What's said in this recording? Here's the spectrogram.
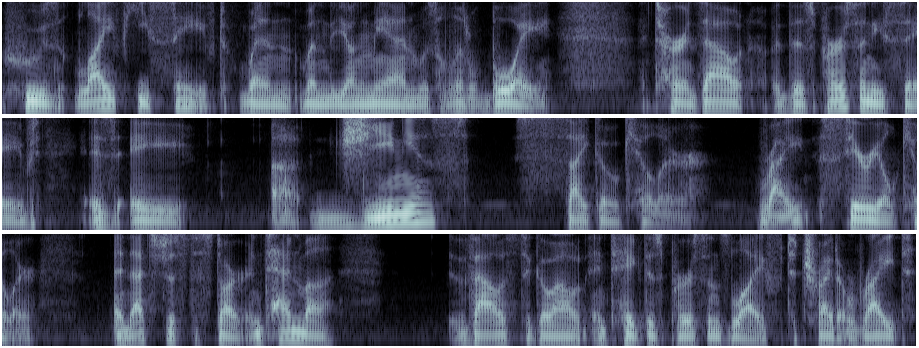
whose life he saved when when the young man was a little boy. It turns out this person he saved is a, a genius psycho killer, right? Serial killer. And that's just a start. And Tenma vows to go out and take this person's life to try to right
